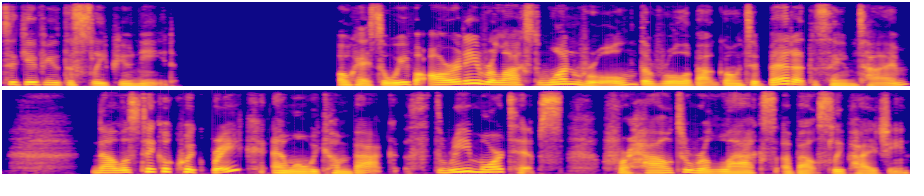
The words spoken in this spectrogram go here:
to give you the sleep you need. Okay, so we've already relaxed one rule, the rule about going to bed at the same time. Now let's take a quick break, and when we come back, three more tips for how to relax about sleep hygiene.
